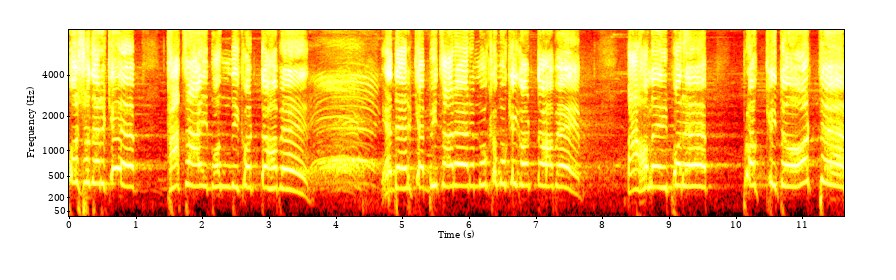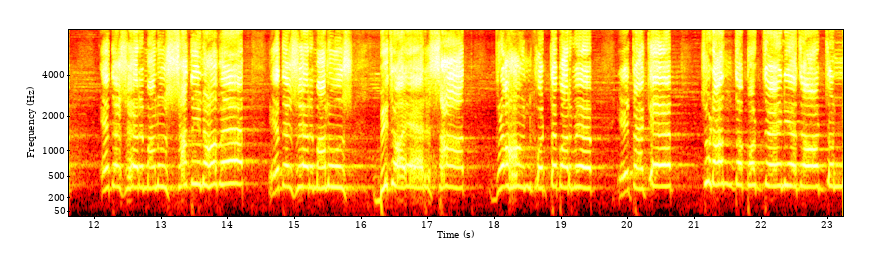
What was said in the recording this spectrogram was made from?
পশুদেরকে খাঁচায় বন্দি করতে হবে। এদেরকে বিচারের মুখোমুখি করতে হবে। তাহলেই পরে প্রকৃত অর্থে এদেশের মানুষ স্বাধীন হবে। এদেশের মানুষ বিজয়ের স্বাদ গ্রহণ করতে পারবে। এটাকে চূড়ান্ত পর্যায়ে নিয়ে যাওয়ার জন্য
